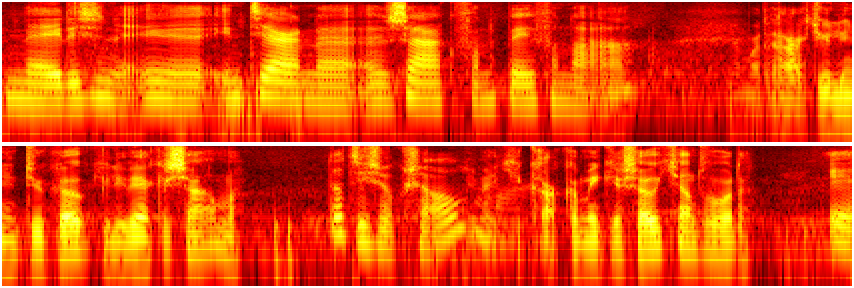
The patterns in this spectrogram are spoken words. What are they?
Nee, dit is een eh, interne eh, zaak van de PvdA. Ja, maar dat raakt jullie natuurlijk ook. Jullie werken samen. Dat is ook zo. Een beetje krakkemikker zootje aan het worden. Eh,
